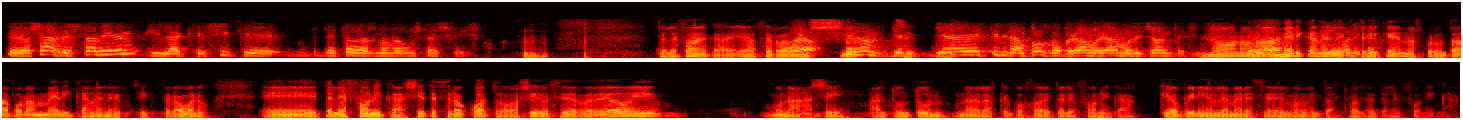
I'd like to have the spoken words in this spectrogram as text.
Pero sabe, está bien y la que sí que de todas no me gusta es Facebook. Telefónica, ya ha cerrado bueno, Perdón, General Electric tampoco, pero vamos, ya lo hemos dicho antes. No, no, no, American Electric, ¿eh? Nos preguntaba por American Electric. Pero bueno, eh, Telefónica, 704 ha sido el cierre de hoy. Una, sí, al tuntún, una de las que cojo de Telefónica. ¿Qué opinión le merece el momento actual de Telefónica?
